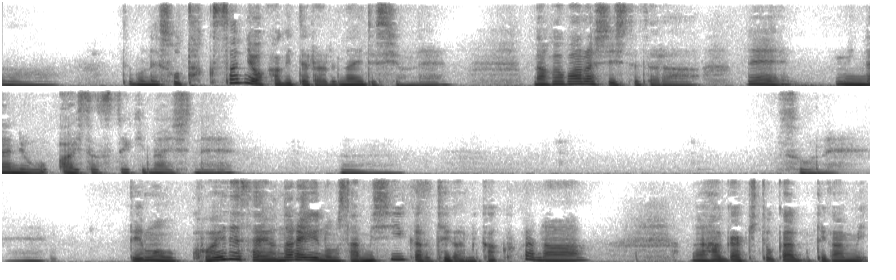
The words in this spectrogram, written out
うん。でもねそうたくさんにはかけてられないですよね。長話してたらねみんなに挨拶できないしね。うん。そうね。でも声でさよなら言うのも寂しいから手紙書くかな。はがきとか手紙、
